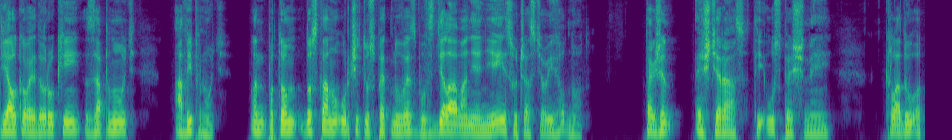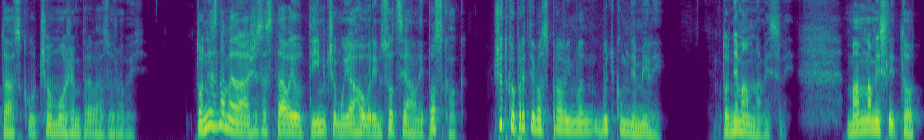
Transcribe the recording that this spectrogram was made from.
diálkové do ruky, zapnúť a vypnúť. Len potom dostanú určitú spätnú väzbu. Vzdelávanie nie je súčasťou ich hodnot. Takže ešte raz, tí úspešní kladú otázku, čo môžem pre vás urobiť. To neznamená, že sa stávajú tým, čomu ja hovorím sociálny poskok. Všetko pre teba spravím, len buď ku mne milý. To nemám na mysli. Mám na mysli to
